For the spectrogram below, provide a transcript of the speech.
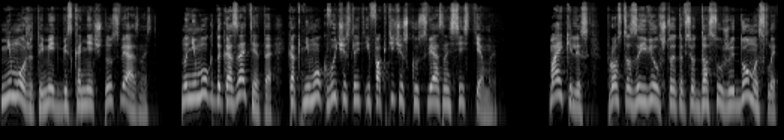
не может иметь бесконечную связность, но не мог доказать это, как не мог вычислить и фактическую связность системы. Майкелис просто заявил, что это все досужие домыслы,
